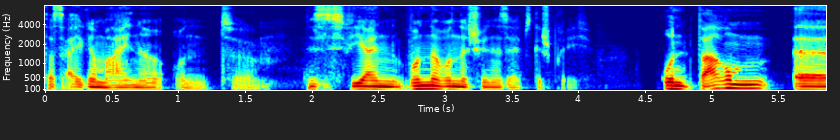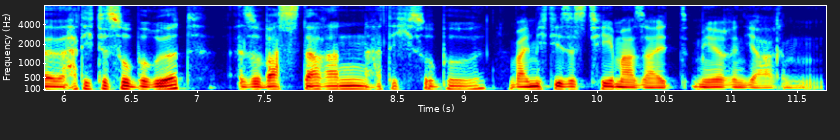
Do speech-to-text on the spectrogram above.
das Allgemeine und äh, es ist wie ein wunder, wunderschönes Selbstgespräch. Und warum äh, hat dich das so berührt? Also was daran hat dich so berührt? Weil mich dieses Thema seit mehreren Jahren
